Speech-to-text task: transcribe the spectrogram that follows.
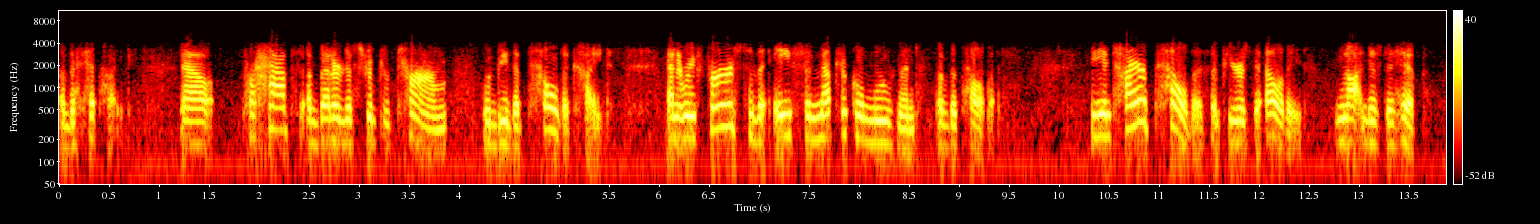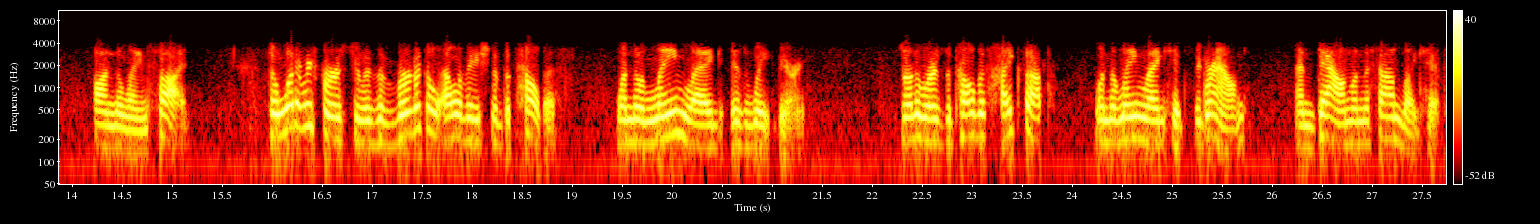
of the hip hike. Now, perhaps a better descriptive term would be the pelvic hike, and it refers to the asymmetrical movement of the pelvis. The entire pelvis appears to elevate, not just a hip on the lame side. So what it refers to is the vertical elevation of the pelvis when the lame leg is weight bearing. So in other words, the pelvis hikes up when the lame leg hits the ground and down when the sound leg hits.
